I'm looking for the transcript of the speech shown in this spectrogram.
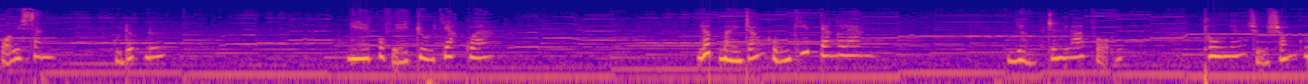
phổi xanh của đất nước. Nghe có vẻ chua chắc quá. Lớp màng trắng khủng khiếp đang lan dần trên lá phổi, thu ngắn sự sống của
